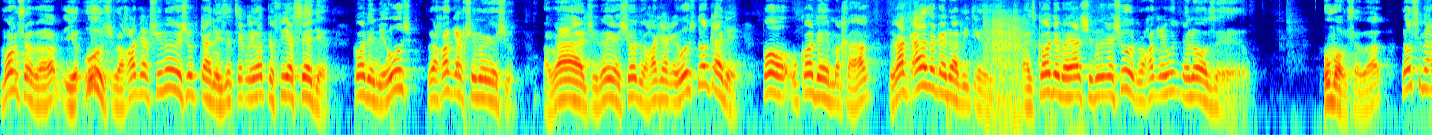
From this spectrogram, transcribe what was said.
מור סבר, ייאוש ואחר כך שינוי רשות קני, זה צריך להיות לפי הסדר. קודם ייאוש ואחר כך שינוי רשות. אבל שינוי רשות ואחר כך ייאוש לא קנה. פה הוא קודם מכר ורק אז הגנב התייאש. אז קודם היה שינוי רשות ואחר כך ייאוש זה לא עוזר. הומור סבר, לא שנה,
